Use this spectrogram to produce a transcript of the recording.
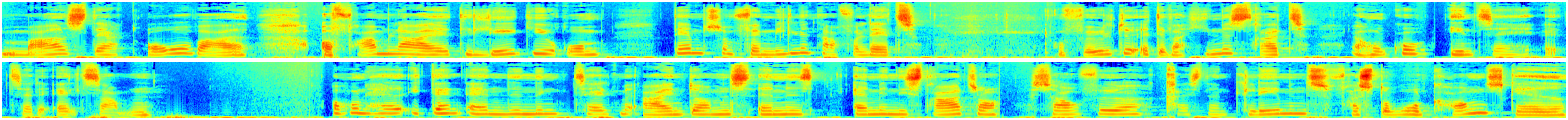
meget stærkt overvejet, at fremleje de ledige rum, dem som familien har forladt. Hun følte, at det var hendes ret, at hun kunne indtage tage det alt sammen. Og hun havde i den anledning talt med ejendommens administrator, sagfører Christian Clemens fra Store Kongensgade,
